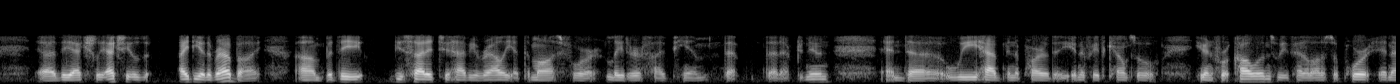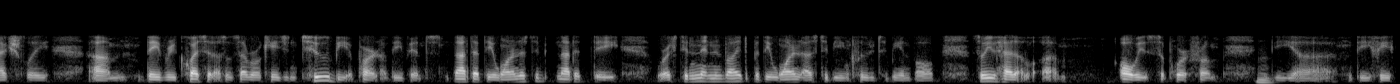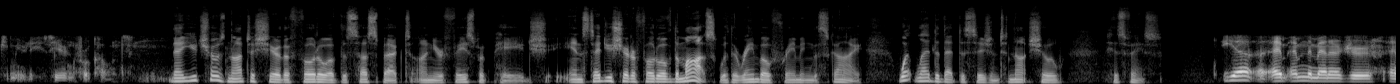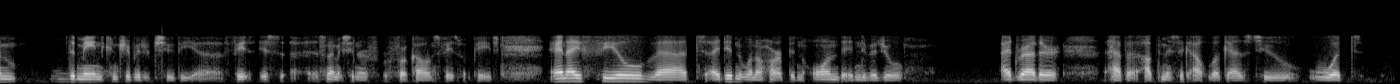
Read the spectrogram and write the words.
uh, they actually actually it was idea of the rabbi, um, but they decided to have a rally at the mosque for later 5 p.m. that that afternoon. And uh, we have been a part of the Interfaith Council here in Fort Collins. We've had a lot of support, and actually, um, they've requested us on several occasions to be a part of the events. Not that they wanted us to, be, not that they were extending an invite, but they wanted us to be included, to be involved. So we've had a, um, always support from hmm. the uh, the faith communities here in Fort Collins. Now, you chose not to share the photo of the suspect on your Facebook page. Instead, you shared a photo of the mosque with a rainbow framing the sky. What led to that decision to not show his face? Yeah, I'm, I'm the manager. I'm the main contributor to the uh, Islamic Center for Fort Collins Facebook page, and I feel that I didn't want to harp in on the individual I'd rather have an optimistic outlook as to what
